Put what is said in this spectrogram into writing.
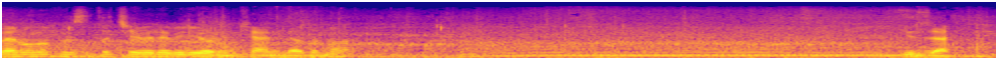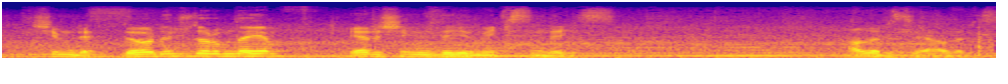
Ben onu fırsata çevirebiliyorum kendi adıma. Güzel. Şimdi dördüncü durumdayım. Yarışın %22'sindeyiz. Alırız ya alırız.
